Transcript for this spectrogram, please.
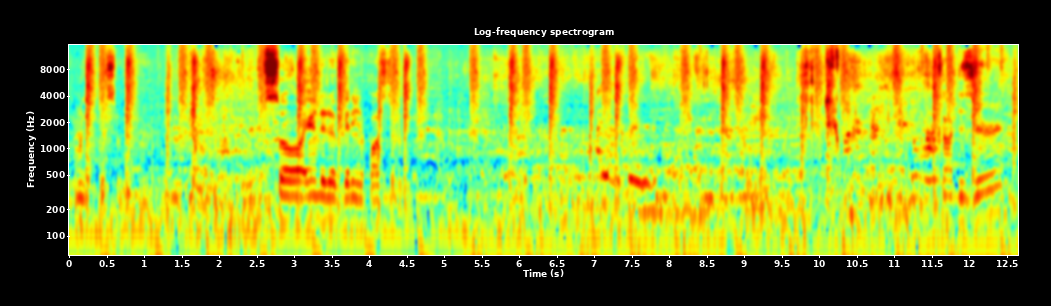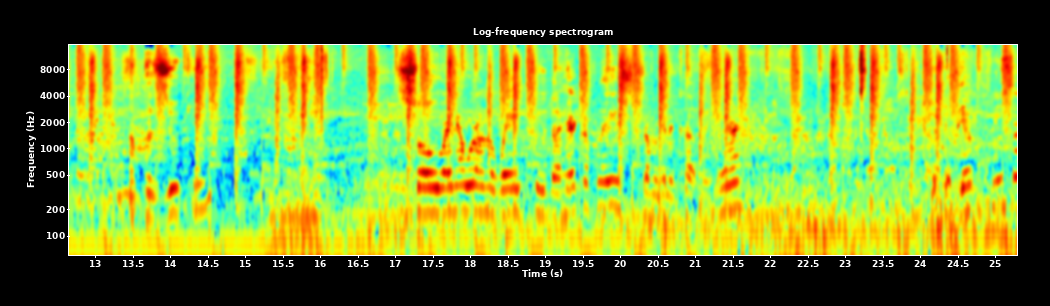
I'm gonna get this one. So I ended up getting a pasta. Dessert, a Pizookie. So right now we're on the way to the haircut place. So I'm gonna cut my hair. Yep, yep, yep. Lisa,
